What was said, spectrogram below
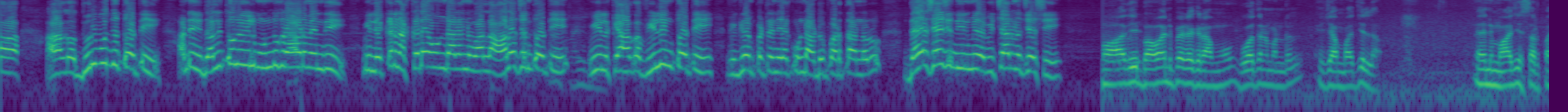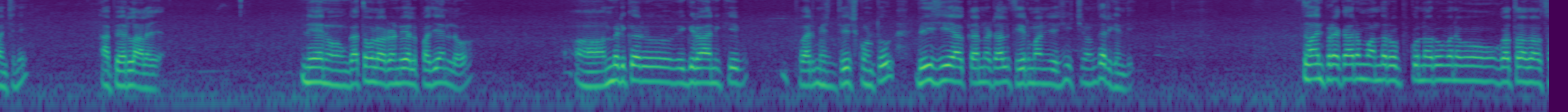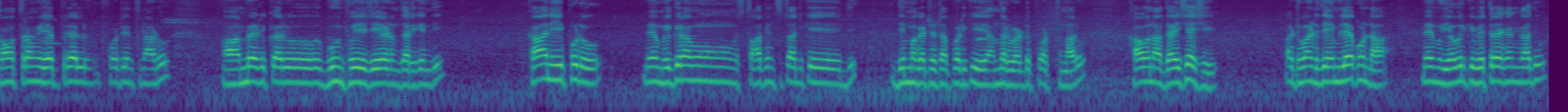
దుర్బుద్ధితోటి అంటే ఈ దళితులు వీళ్ళు ముందుకు రావడం ఏంది? వీళ్ళు ఎక్కడ అక్కడే ఉండాలని వాళ్ళ ఆలోచనతోటి వీళ్ళకి ఒక ఫీలింగ్ తోటి విగ్రహం పెట్టనీయకుండా అడ్డుపడతా ఉన్నారు. దయచేసి దీని మీద విచారణ చేసి మాది భవానీపేట గ్రామం బోధన మండల్ నిజామాబాద్ జిల్లా. నేను మాజీ సర్పంచ్ని. నా పేరు లాలయ్య నేను గతంలో రెండు వేల పదిహేనులో అంబేద్కర్ విగ్రహానికి పర్మిషన్ తీసుకుంటూ బీసీ కమిటీలు తీర్మానం చేసి ఇచ్చడం జరిగింది. దాని ప్రకారం అందరూ ఒప్పుకున్నారు. మనము గత సంవత్సరం ఏప్రిల్ ఫోర్టీన్త్ నాడు అంబేద్కర్ భూమి పూజ చేయడం జరిగింది. కానీ ఇప్పుడు మేము విగ్రహం స్థాపించడానికి ది- దిమ్మ అందరూ అడ్డుపడుతున్నారు. కావున దయచేసి అటువంటిది ఏం లేకుండా మేము ఎవరికి వ్యతిరేకం కాదు.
